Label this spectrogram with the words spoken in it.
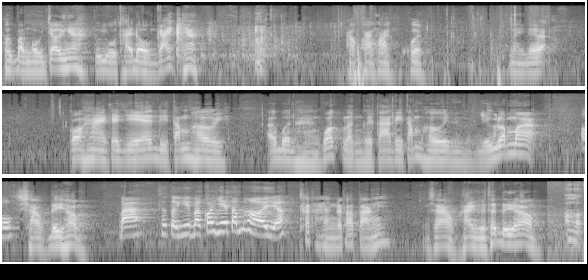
Thôi bà ngồi chơi nha Tôi vô thay đồ một cái nha À khoan khoan quên. Này nữa Có hai cái vé đi tắm hơi. Ở bên Hàn Quốc là người ta đi tắm hơi dữ lắm á. Ủa? Sao đi không? Ba Sao tự nhiên ba có vé tắm hơi vậy? Khách hàng người ta tặng. Sao hai người thích đi không? Ờ,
